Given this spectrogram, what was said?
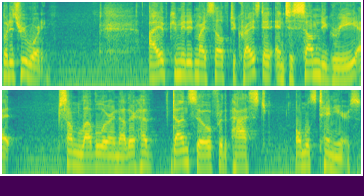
but it's rewarding. I have committed myself to Christ, and, and to some degree, at some level or another, have done so for the past almost 10 years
